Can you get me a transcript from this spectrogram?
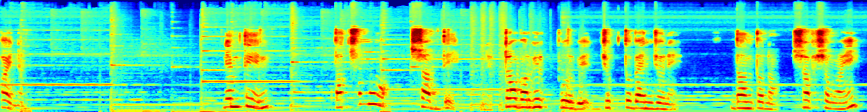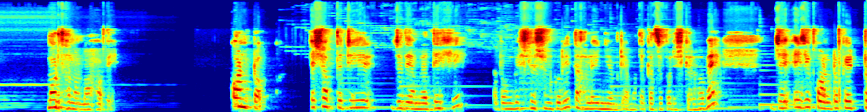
হয় না। নিয়ম তৎসম শব্দে মানে ট বর্গের পূর্বে যুক্ত ব্যঞ্জনে দন্ত ন সবসময় মূর্ধন্য হবে। কণ্টক এই শব্দটি যদি আমরা দেখি এবং বিশ্লেষণ করি, তাহলে এই নিয়মটি আমাদের কাছে পরিষ্কার হবে যে এই যে কণ্টকের ট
